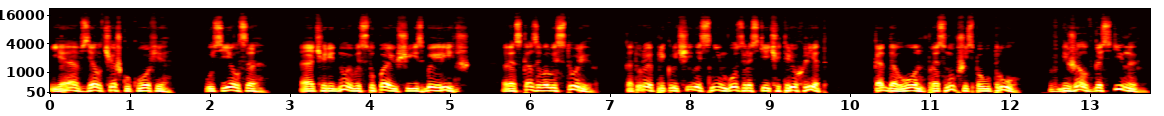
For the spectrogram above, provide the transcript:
Я взял чашку кофе, уселся, а очередной выступающий из Бейридж рассказывал историю, которая приключилась с ним в возрасте четырех лет, когда он, проснувшись поутру, вбежал в гостиную,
